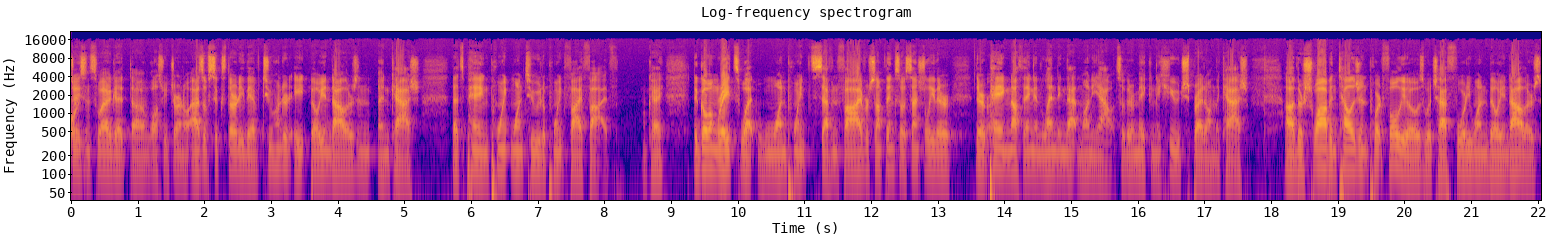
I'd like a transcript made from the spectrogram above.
Jason Zweig at uh, Wall Street Journal. As of six thirty, they have two hundred eight billion dollars in, in cash. That's paying 0.12 to 0.55 Okay, the going rate's what 1.75 or something. So essentially, they're they're right. paying nothing and lending that money out. So they're making a huge spread on the cash. Uh, their Schwab Intelligent portfolios, which have 41 billion dollars,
